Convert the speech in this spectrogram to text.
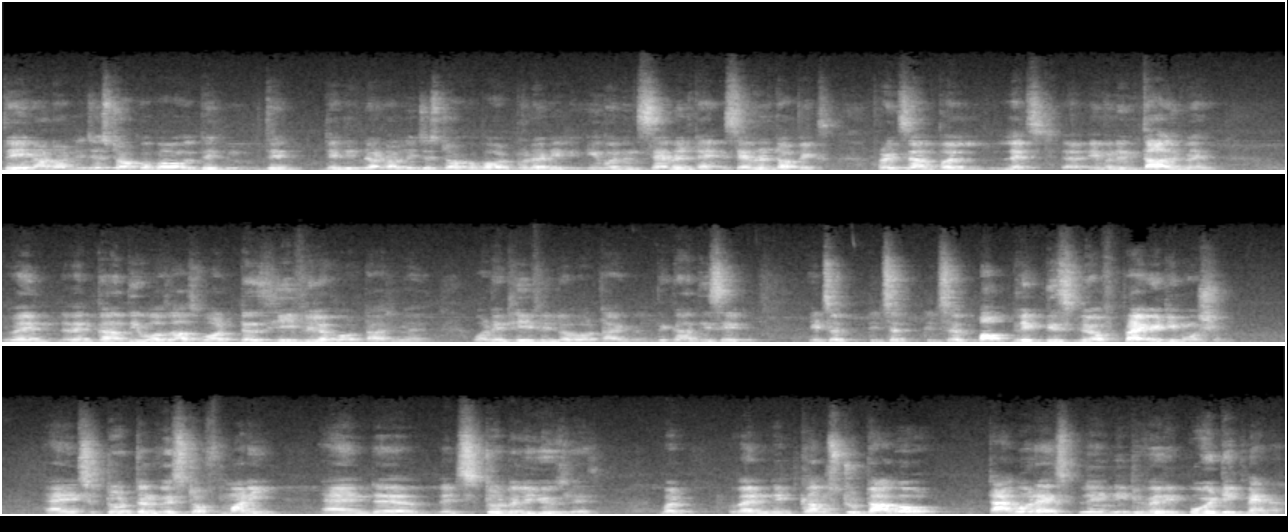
they not only just talk about they, they, they did not only just talk about modernity even in several several topics. For example let's uh, even in Taj Mahal when when Gandhi was asked what does he feel about Taj Mahal what did he feel about Taj Mahal the Gandhi said it's a it's a it's a public display of private emotion and it's a total waste of money and uh, it's totally useless but when it comes to Tagore Tagore explained it in a very poetic manner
